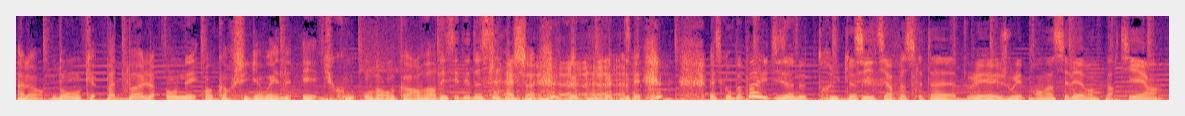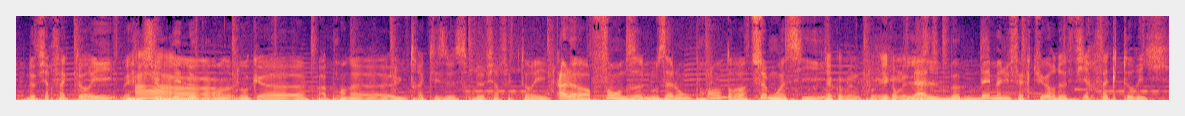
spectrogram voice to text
Alors, donc, pas de bol, on est encore chez Gawen et du coup, on va encore avoir des CD de Slash. Est-ce qu'on peut pas utiliser un autre truc? Si tiens, parce que t'as- je voulais, je voulais prendre un CD avant de partir de Fear Factory, mais Ah. j'ai oublié de le prendre. Donc euh, on va prendre euh, une tracklist de, de Fear Factory. Alors, Fonds, nous allons prendre ce mois-ci Il y a combien de, il y a combien de pistes? l'album des manufactures de Fear Factory.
